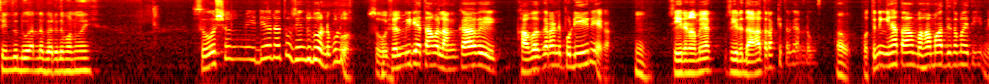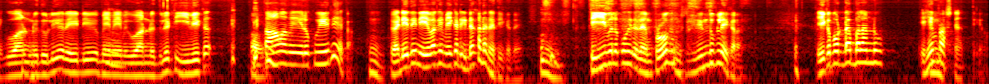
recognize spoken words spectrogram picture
සිින්දු දුවන්න බැරිද මනුවයි? සෝෂල් මීඩිය නතු සිදු දුවන්න පුළුව සෝෂල් මීඩිය තම ලංකාවේ කව කරන්න පොඩි ඒරිය එක සීර නමයක් සීර දාහතරක් ඉතර ගන්නඩු එහ තාම මහමාධ්‍ය තමයි තියන්නේ. ගුවන් විදුලිය රේඩිය මේ ගුවන් විදුලි ටීව එක. තාම මේ ලොකු ඒරිය එක වැඩේ ඒවගේ මේකට ඉඩකට නැතිකද ටීවල කොහිද දැන් ප්‍රෝගම් සිින්දු ප්ලේ කර ඒක පොඩ්ඩක් බලන්නු එහෙම ප්‍රශ්නයක් තියෙනවා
